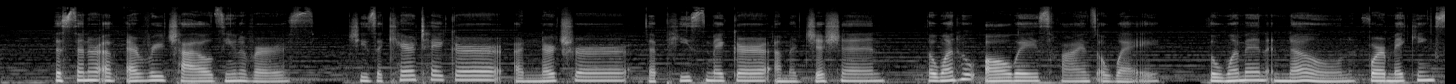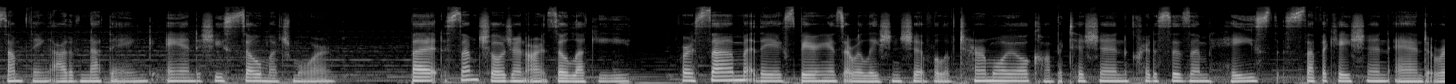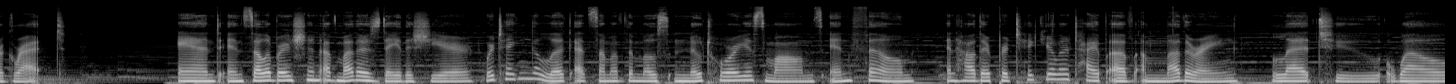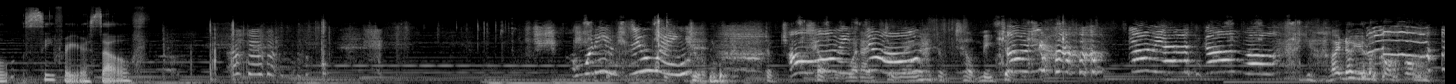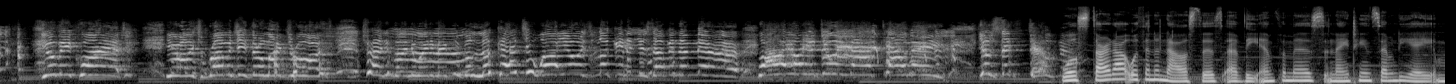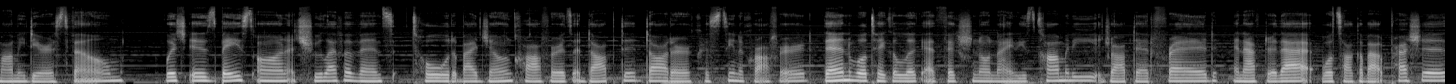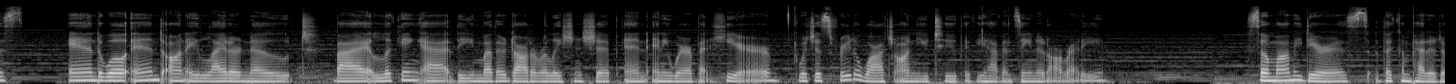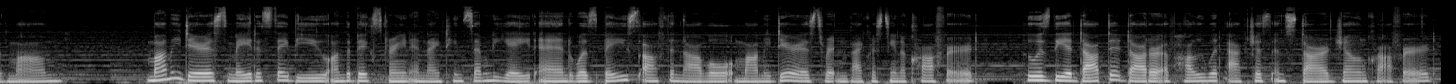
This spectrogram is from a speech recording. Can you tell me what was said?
the center of every child's universe. She's a caretaker, a nurturer, the peacemaker, a magician, the one who always finds a way, the woman known for making something out of nothing, and she's so much more. But some children aren't so lucky. For some, they experience a relationship full of turmoil, competition, criticism, haste, suffocation, and regret. And in celebration of Mother's Day this year, we're taking a look at some of the most notorious moms in film and how their particular type of mothering led to, well, see for yourself. What are you doing? Don't you Oh, tell Mommy, me what don't. I'm doing. Oh, don't tell me. Don't. Oh no! Mommy, I look awful! Yeah, I know you look awful. You be quiet. You're always rummaging through my drawers, trying to find a way to make people look at you. Why are you always looking at yourself in the mirror? Why are you doing that? Tell me. You sit still. now. We'll start out with an analysis of the infamous 1978 Mommie Dearest film, which is based on true life events told by Joan Crawford's adopted daughter, Christina Crawford. Then we'll take a look at fictional 90s comedy, Drop Dead Fred, and after that, we'll talk about Precious. And we'll end on a lighter note by looking at the mother daughter relationship in Anywhere But Here, which is free to watch on YouTube if you haven't seen it already. So, Mommie Dearest, the competitive mom. Mommie Dearest made its debut on the big screen in 1978 and was based off the novel Mommie Dearest, written by Christina Crawford, who is the adopted daughter of Hollywood actress and star Joan Crawford.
